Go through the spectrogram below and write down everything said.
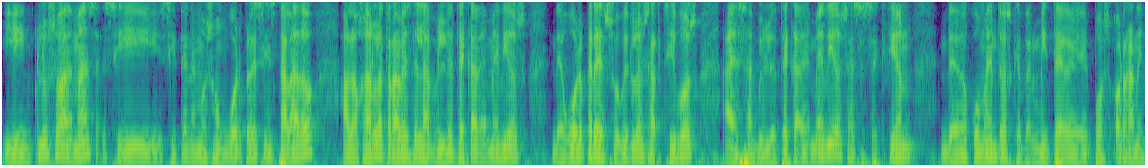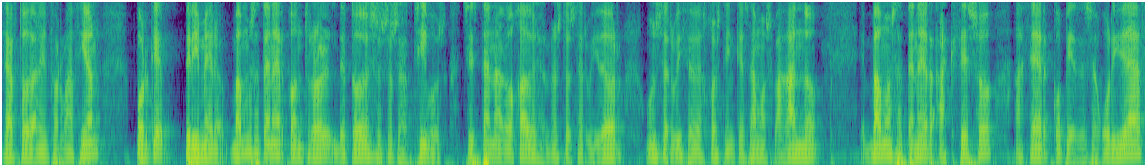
E incluso, además, si, si, tenemos un WordPress instalado, alojarlo a través de la biblioteca de medios de WordPress, subir los archivos a esa biblioteca de medios, a esa sección de documentos que permite pues, organizar toda la información, porque, primero, vamos a tener control de todos esos archivos. Si están alojados en nuestro servidor, un servicio de hosting que estamos pagando, vamos a tener acceso a hacer copias de seguridad,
